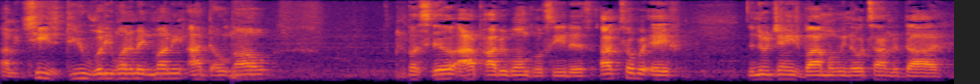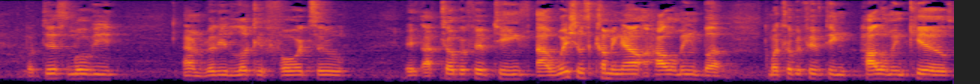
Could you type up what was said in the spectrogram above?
I mean, Jesus, do you really want to make money? I don't know. But still, I probably won't go see this. October 8th, the new James Bond movie, No Time to Die. But this movie, I'm really looking forward to. It's October 15th. I wish it was coming out on Halloween, but October 15th, Halloween Kills,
